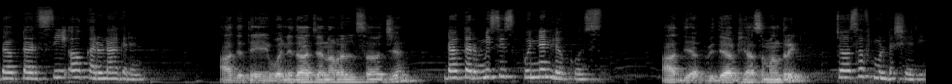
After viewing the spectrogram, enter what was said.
Doctor C O Karunakaran. ആദ്യത്തെ വനിതാ general surgeon. Doctor Mrs Punnan Lukose. ആദ്യ വിദ്യാഭ്യാസ മന്ത്രി ജോസഫ് മുണ്ടശ്ശേരി.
